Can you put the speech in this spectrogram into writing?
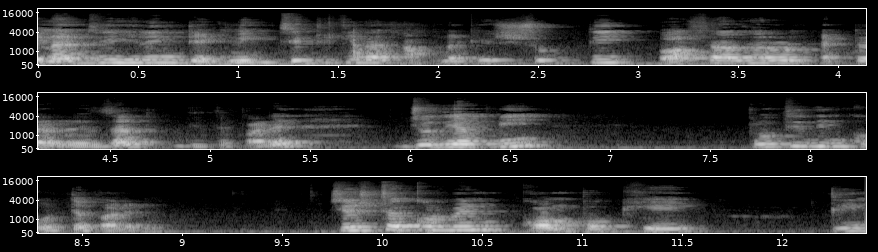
এনার্জি হিলিং টেকনিক, যেটি কিনা আপনাকে সত্যি অসাধারণ একটা রেজাল্ট দিতে পারে। যদি আপনি প্রতিদিন করতে পারেন। চেষ্টা করবেন কমপক্ষে তিন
